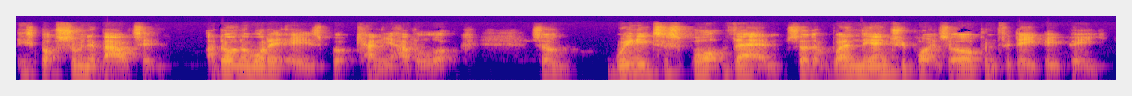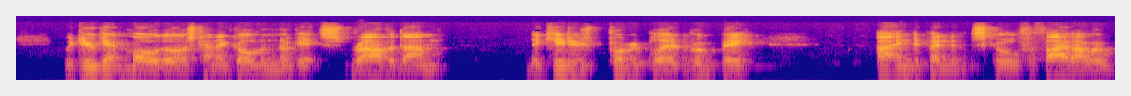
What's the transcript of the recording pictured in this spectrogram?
he's got something about him. I don't know what it is, but can you have a look? So we need to support them so that when the entry points open for DPP, we do get more of those kind of golden nuggets rather than the kid who's probably played rugby at independent school for five hour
